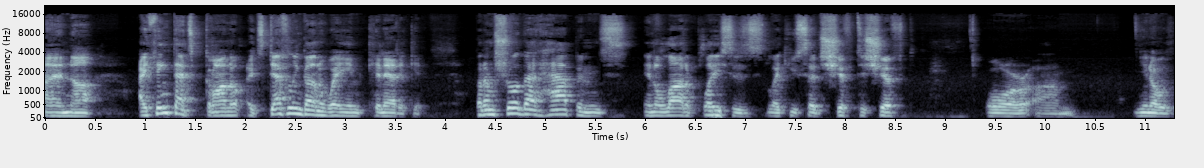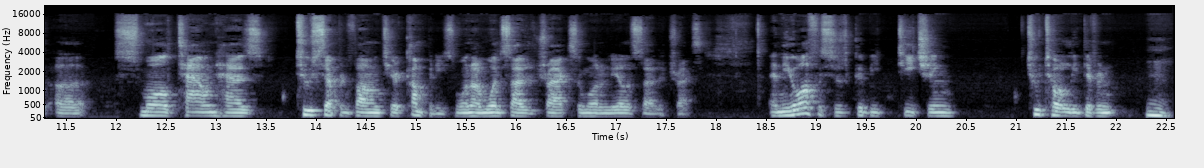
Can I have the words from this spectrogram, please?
And uh, I think that's gone, it's definitely gone away in Connecticut. But I'm sure that happens in a lot of places, like you said, shift to shift, or, um, you know, a small town has two separate volunteer companies, one on one side of the tracks and one on the other side of the tracks. And the officers could be teaching two totally different mm.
